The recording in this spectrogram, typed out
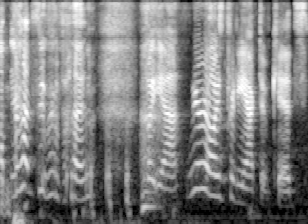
imagine. not super fun. but yeah, we were always pretty active kids.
